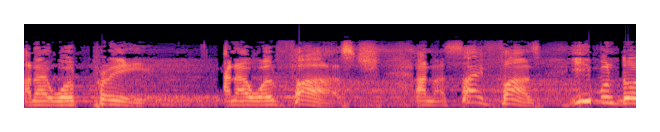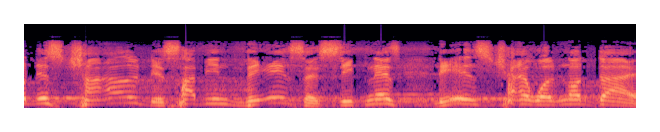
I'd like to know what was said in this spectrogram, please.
and I will pray and I will fast. And as I fast, even though this child is having this uh, sickness, this child will not die.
